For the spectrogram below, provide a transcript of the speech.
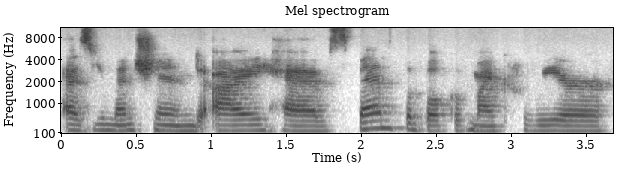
as you mentioned, I have spent the bulk of my career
